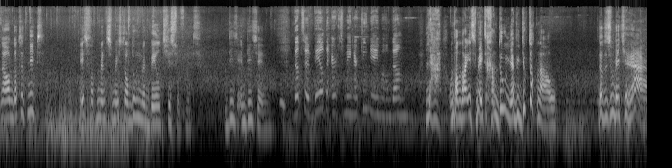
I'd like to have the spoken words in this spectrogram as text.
Nou, omdat het niet is wat mensen meestal doen met beeldjes of met die, in die zin. Dat ze beelden ergens mee naartoe nemen om dan... Ja, om dan daar iets mee te gaan doen. Ja, wie doet dat nou? Dat is een beetje raar.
